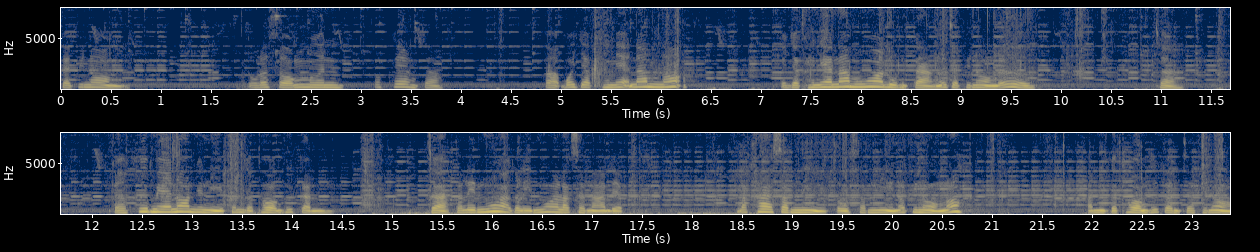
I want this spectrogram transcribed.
จ้ะพี่น้อง ตัวละสองหมื่นก็แพงจ้ะ กะบ่อยากให้แนะนำเนาะก็อยากให้แนะนำง้อรุ่นกลางเด้อจ้ะพี่น้องเด้อจ้ะก็คือแม่นอนอยู่นี่เพิ่นกับทองคือกันจ้ะก็เล่นง้อก็เล่นง้อลักษณะแบบ ราคาซ้ำนี่โตซ้ำนี่เนาะพี่น้องเนาะอันนี้กระทองคือกันจ้ะพี่น้อง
